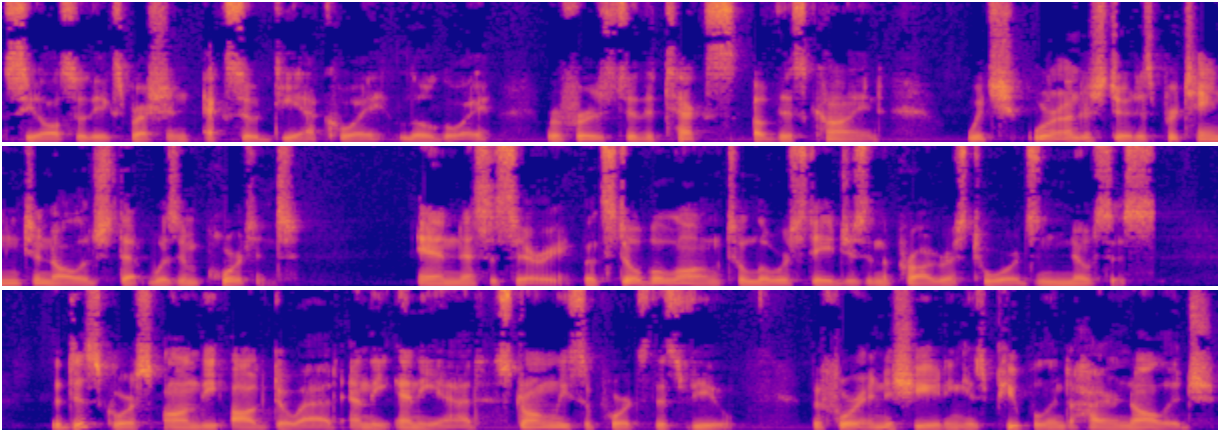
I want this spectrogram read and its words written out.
see also the expression exodiakoi logoi, refers to the texts of this kind, which were understood as pertaining to knowledge that was important and necessary, but still belong to lower stages in the progress towards gnosis. The discourse on the Ogdoad and the Ennead strongly supports this view. Before initiating his pupil into higher knowledge,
